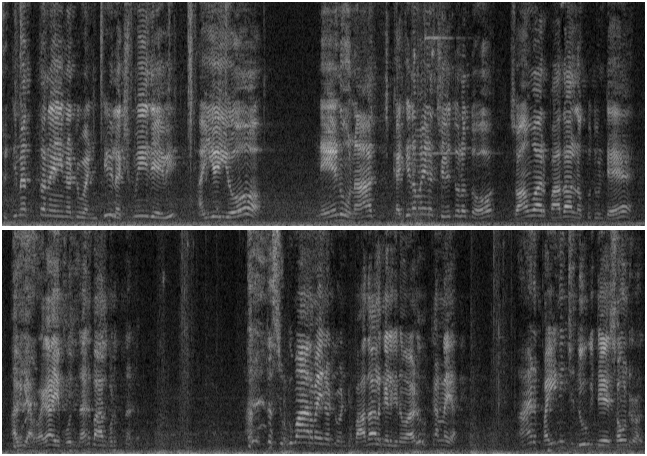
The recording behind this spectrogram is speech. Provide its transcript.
శుతిమెత్తనైనటువంటి లక్ష్మీదేవి అయ్యయ్యో నేను నా కఠినమైన చేతులతో స్వామివారి పాదాలు నొక్కుతుంటే అవి ఎర్రగా అయిపోతుందని బాధపడుతున్నాడు అంత సుకుమారమైనటువంటి పాదాలు కలిగిన వాడు కన్నయ్య ఆయన పైనుంచి దూకితే సౌండ్ రాదు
